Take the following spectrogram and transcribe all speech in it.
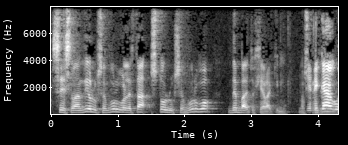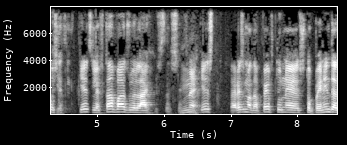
σε Ισλανδία-Λουξεμβούργο λεφτά στο Λουξεμβούργο δεν πάει το χεράκι μου. Γενικά εγώ σε εθνικέ λεφτά βάζω ελάχιστα. Σε ναι. τα ρέσματα πέφτουν στο 50%,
